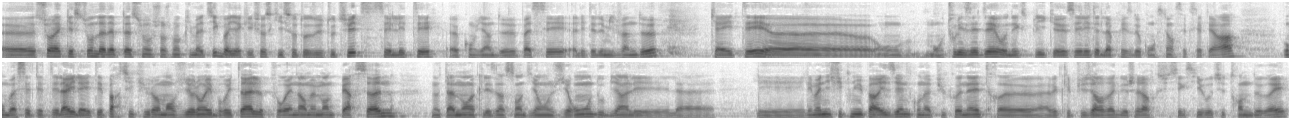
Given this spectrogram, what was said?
Euh, sur la question de l'adaptation au changement climatique, bah, il y a quelque chose qui saute aux yeux tout de suite. C'est l'été euh, qu'on vient de passer, l'été 2022, qui a été, euh, tous les étés, on explique que c'est l'été de la prise de conscience, etc. Bon, bah, cet été-là, il a été particulièrement violent et brutal pour énormément de personnes, notamment avec les incendies en Gironde ou bien les, les, magnifiques nuits parisiennes qu'on a pu connaître euh, avec les plusieurs vagues de chaleur successives au-dessus de 30 degrés,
